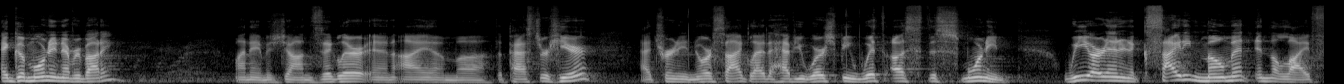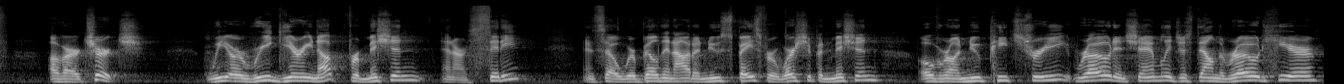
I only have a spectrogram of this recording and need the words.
Hey, good morning, everybody. My name is John Ziegler, and I am uh, the pastor here at Trinity Northside. Glad to have you worshiping with us this morning. We are in an exciting moment in the life of our church. We are re gearing up for mission in our city, and so we're building out a new space for worship and mission over on New Peachtree Road in Chamblee, just down the road here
